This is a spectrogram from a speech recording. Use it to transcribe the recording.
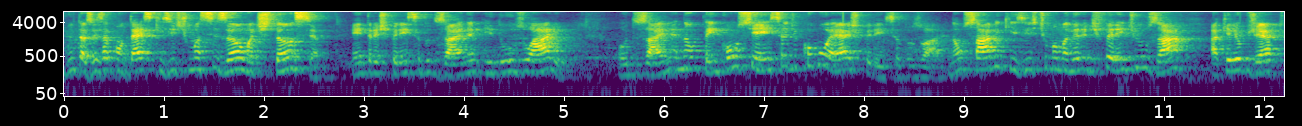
muitas vezes acontece que existe uma cisão, uma distância entre a experiência do designer e do usuário. O designer não tem consciência de como é a experiência do usuário, não sabe que existe uma maneira diferente de usar aquele objeto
